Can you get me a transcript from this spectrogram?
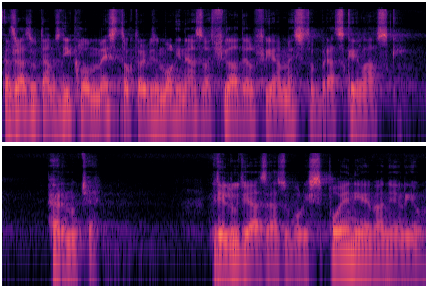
A zrazu tam vzniklo mesto, ktoré by sme mohli nazvať Filadelfia, mesto bratskej lásky hernute, kde ľudia zrazu boli spojení evaneliom.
